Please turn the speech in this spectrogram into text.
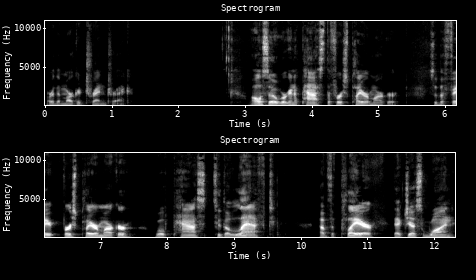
or the market trend track. Also, we're going to pass the first player marker. So the first player marker will pass to the left of the player that just won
